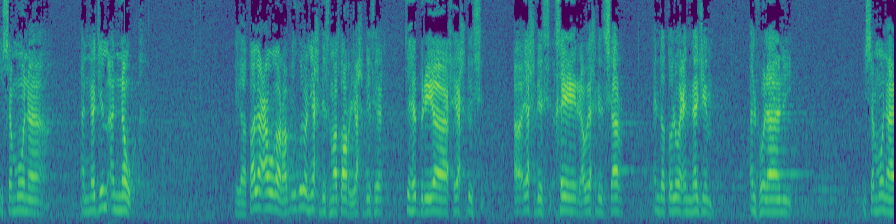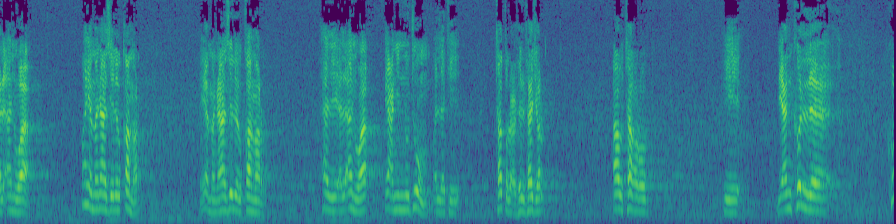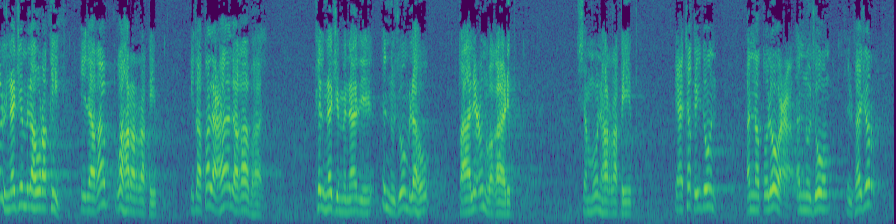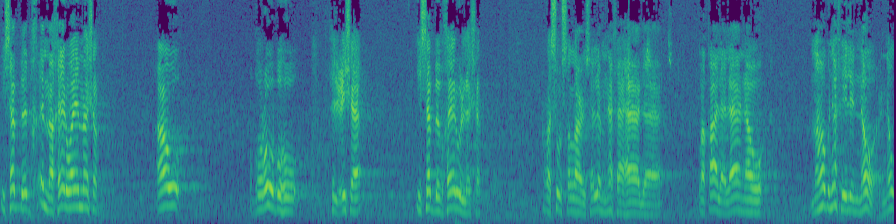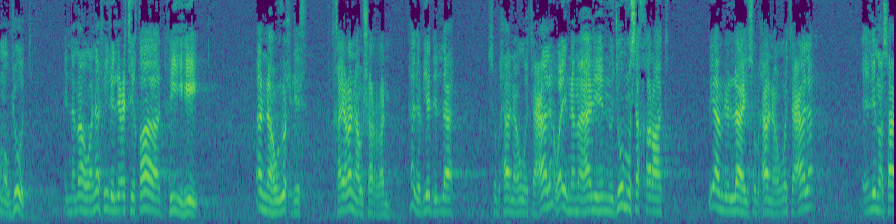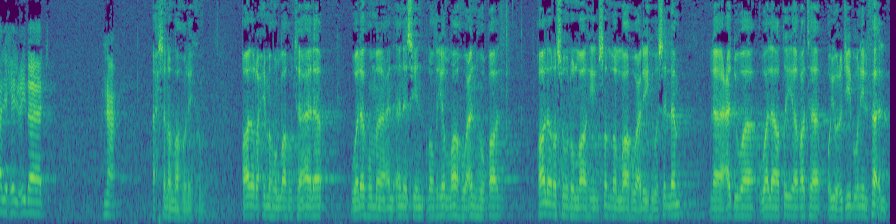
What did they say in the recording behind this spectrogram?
يسمون النجم النوء. إذا طلع أو غرب يقولون يحدث مطر يحدث تهب رياح يحدث يحدث خير أو يحدث شر عند طلوع النجم الفلاني. يسمونها الأنواء وهي منازل القمر. هي منازل القمر. هذه الأنواء يعني النجوم التي تطلع في الفجر أو تغرب في لأن كل كل نجم له رقيب. إذا غاب ظهر الرقيب إذا طلع هذا غاب هذا. كل نجم من هذه النجوم له طالع وغارب. يسمونها الرقيب. يعتقدون أن طلوع النجوم في الفجر يسبب إما خير وإما شر أو غروبه في العشاء يسبب خير ولا شر. الرسول صلى الله عليه وسلم نفى هذا وقال لا نوء. ما هو بنفي للنوع النوع موجود إنما هو نفي للاعتقاد فيه. أنه يحدث خيرا أو شرا. هذا بيد الله سبحانه وتعالى وإنما هذه النجوم مسخرات بأمر الله سبحانه وتعالى لمصالح العباد. نعم. أحسن الله إليكم. قال رحمه الله تعالى ولهما عن أنس رضي الله عنه قال قال رسول الله صلى الله عليه وسلم لا عدوى ولا طيرة ويعجبني الفأل.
